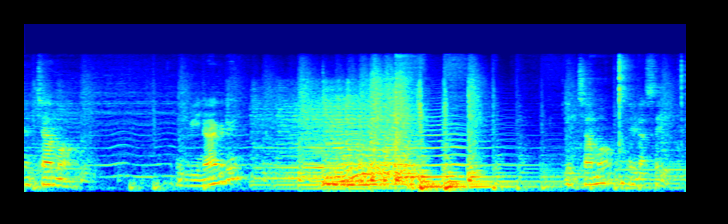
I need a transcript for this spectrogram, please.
Echamos el vinagre. Y echamos el aceite.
